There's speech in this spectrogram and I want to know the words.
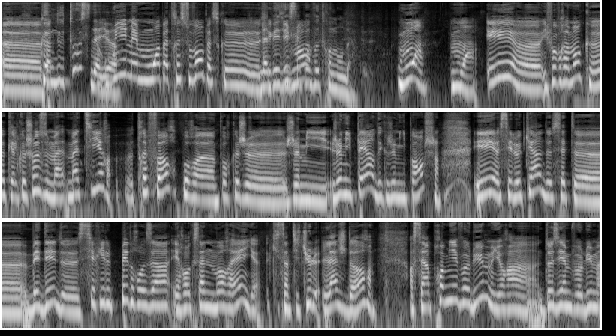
Euh, Comme nous tous d'ailleurs. oui, mais moi pas très souvent parce que La BD, c'est effectivement, pas votre monde. moins. Et euh, il faut vraiment que quelque chose m'a- m'attire très fort pour euh, pour que je je m'y je m'y perde et que je m'y penche. Et euh, c'est le cas de cette euh, BD de Cyril Pedrosa et Roxane Moreille qui s'intitule L'âge d'or. C'est un premier volume, il y aura un deuxième volume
